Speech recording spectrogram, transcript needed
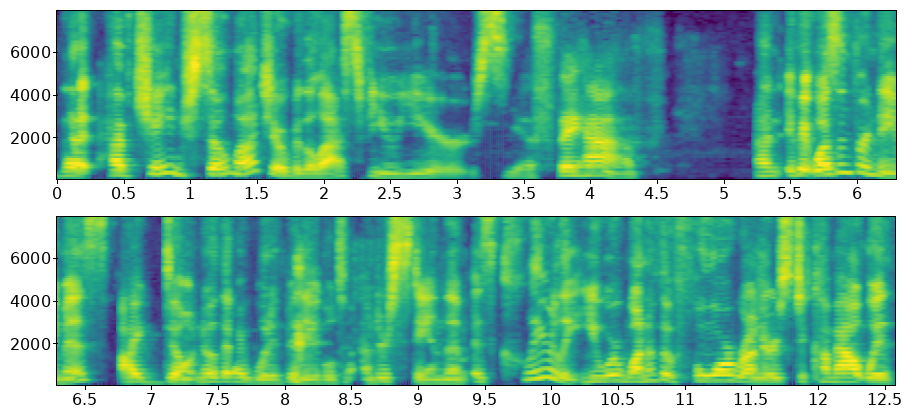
that have changed so much over the last few years. Yes, they have. And if it wasn't for NAMAS, I don't know that I would have been able to understand them as clearly. You were one of the forerunners to come out with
